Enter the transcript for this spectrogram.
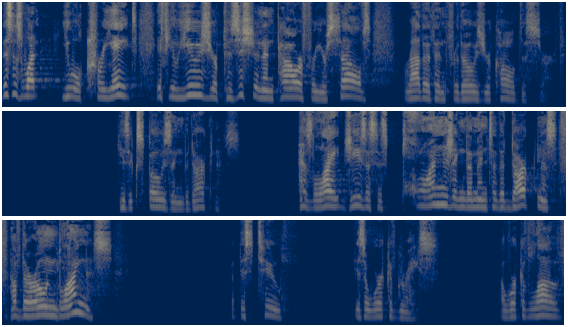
This is what you will create if you use your position and power for yourselves rather than for those you're called to serve. He's exposing the darkness. As light, Jesus is plunging them into the darkness of their own blindness. But this too is a work of grace, a work of love.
